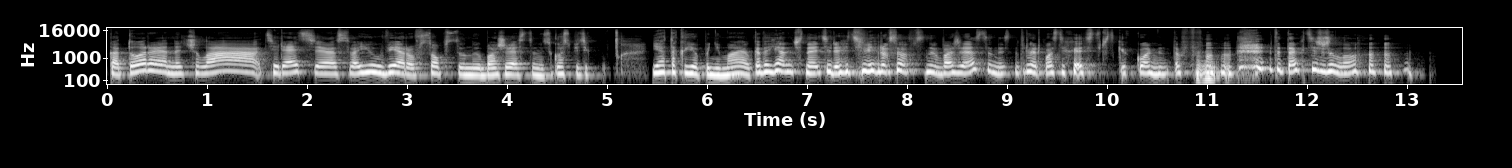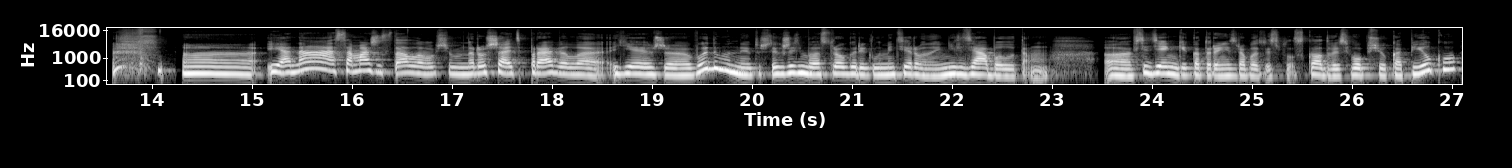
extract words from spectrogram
которая начала терять э, свою веру в собственную божественность. Господи, я так ее понимаю. Когда я начинаю терять веру в собственную божественность, например, после хейстерских комментов, это так тяжело. А, и она сама же стала, в общем, нарушать правила ей же выдуманные, потому что их жизнь была строго регламентирована, нельзя было там а, все деньги, которые они заработали, складывались в общую копилку,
